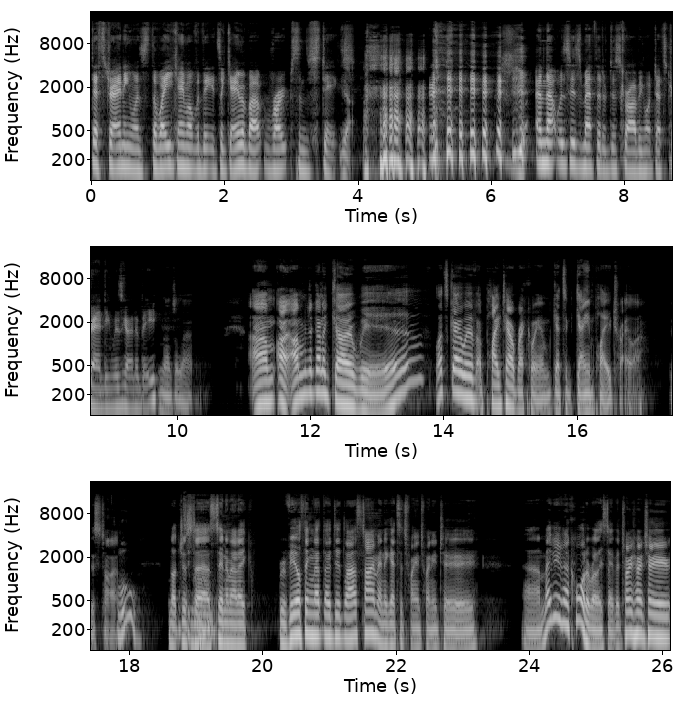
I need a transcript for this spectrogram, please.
Death Stranding was the way he came up with it. It's a game about ropes and sticks. yeah. and that was his method of describing what Death Stranding was going to be. Imagine that. Um, all right, I'm gonna go with let's go with a Plague Tale Requiem gets a gameplay trailer this time, Ooh. not just That's a cinematic reveal thing that they did last time, and it gets a 2022, uh, maybe even a quarter release date, but 2022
